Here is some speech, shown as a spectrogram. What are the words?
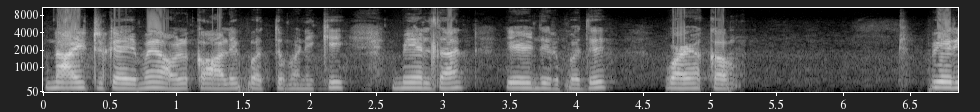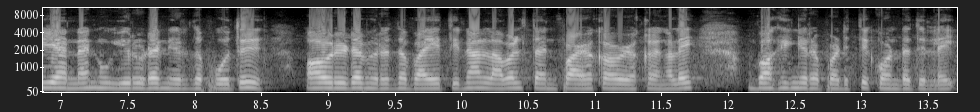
ஞாயிற்றுக்கிழமை அவள் காலை பத்து மணிக்கு மேல்தான் எழுந்திருப்பது வழக்கம். பெரியண்ணன் உயிருடன் இருந்தபோது அவரிடம் இருந்த பயத்தினால் அவள் தன் பழக்க வழக்கங்களை பகிங்கரப்படுத்தி கொண்டதில்லை.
